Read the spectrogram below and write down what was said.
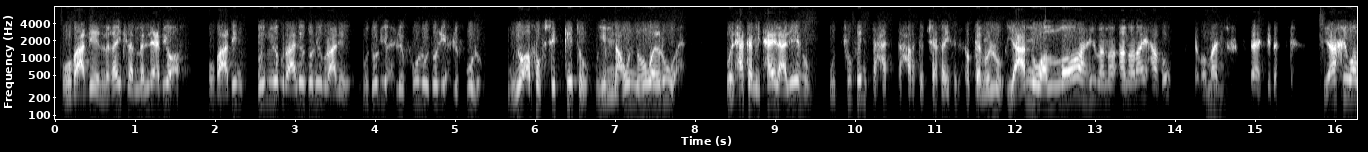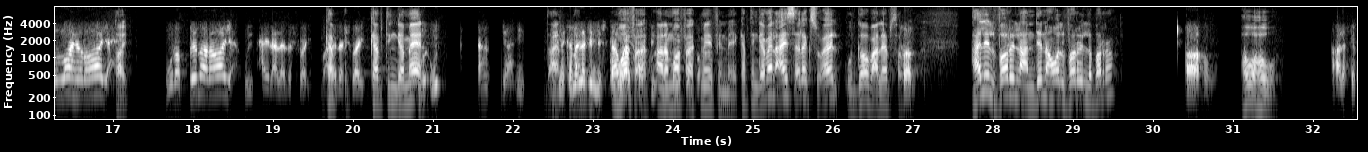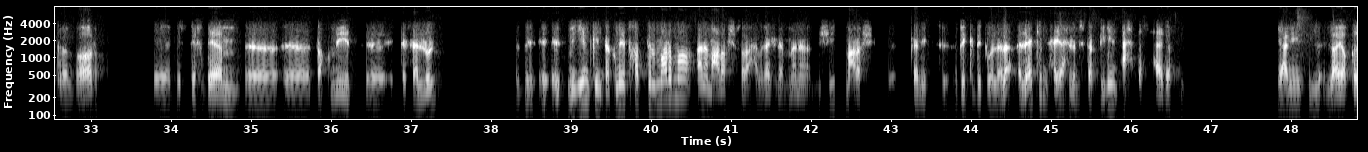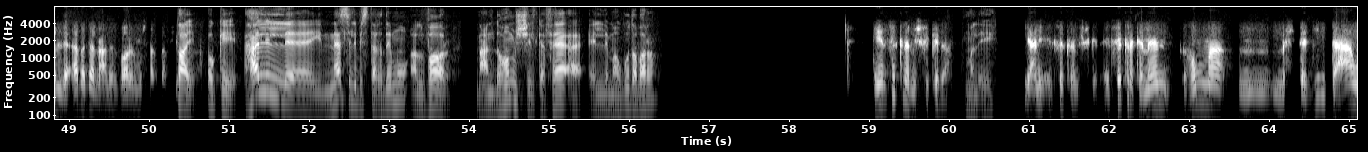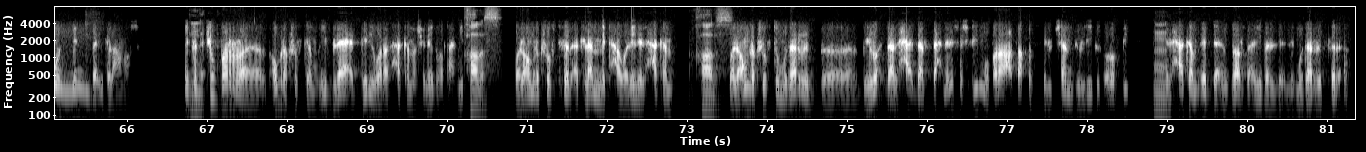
وبعدين لغاية لما اللعب يقف وبعدين دول يجروا عليه ودول يجروا عليه ودول يحلفوا له ودول يحلفوا له ويقفوا في سكته ويمنعوه إن هو يروح والحكم يتحايل عليهم. وتشوف أنت حتى حركة شفايف الحكام يقول له يا عم والله ما أنا رايح أهو. والله. شفتها كده. يا أخي والله رايح. طيب. وربنا رايح. ويتحايل على ده شوية وعلى ده شوية. كابتن جمال. و... و... آه، يعني إحنا كمان لازم نستوعب موافقك. أنا موافقك الفار. 100% كابتن جمال عايز أسألك سؤال وتجاوب عليها بصراحه اتفضل. هل الفار اللي عندنا هو الفار اللي بره؟ آه هو. هو هو. على فكرة الفار آه، باستخدام آه، آه، تقنية التسلل. يمكن تقنية خط المرمى أنا ما أعرفش بصراحه لغاية لما أنا مشيت ما أعرفش كانت ركبت ولا لأ لكن الحقيقة إحنا مستخدمين أحدث حاجة فيه. يعني لا يقل ابدا عن الفار المستخدم فيه. طيب أوكي. هل ال- الناس اللي بيستخدموا الفار ما عندهمش الكفاءة اللي موجودة بره؟ هي الفكرة مش في كده. أمال إيه؟ يعني الفكرة مش في كده. الفكرة كمان هم م- محتاجين تعاون من بقية العناصر. أنت لا. بتشوف بره عمرك شفت يا مهيب لاعب جري ورا الحكم عشان يضغط عليه؟ خالص. ولا عمرك شفت فرقة اتلمت حوالين الحكم؟ خالص. ولا عمرك شفت مدرب آه، بيروح ده الح... ده إحنا لسه شايفين مباراة أعتقد في ال Champion League الأوروبي. مم. الحكم إدى إنذار تقريبا لمدرب فرقة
